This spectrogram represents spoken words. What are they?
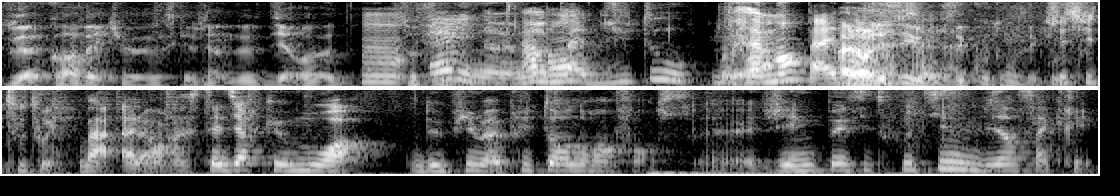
tout d'accord avec euh, ce qu'elle vient de dire, euh, Mm. Sophie. Hey, non, mais Ah bon pas du tout. Vraiment Pas Alors, allez-y, tout. on vous écoute, on vous écoute. Je suis toute oui. Bah alors, c'est-à-dire que moi, depuis ma plus tendre enfance, euh, j'ai une petite routine bien sacrée.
